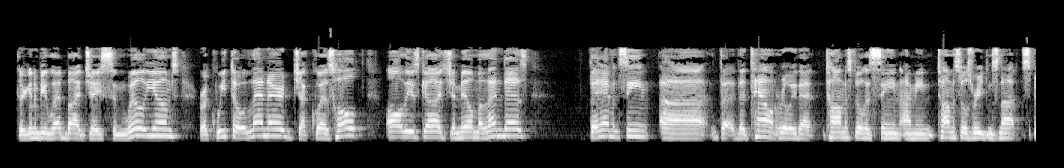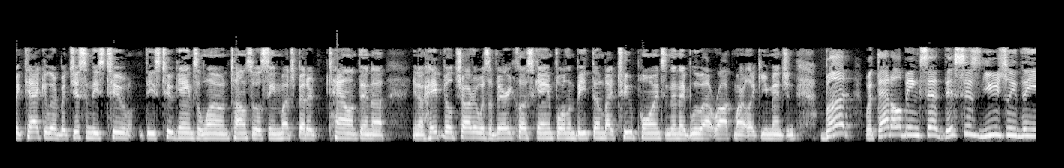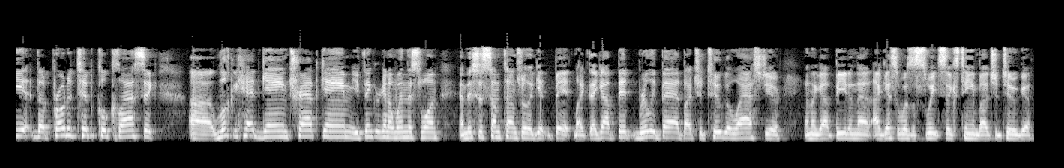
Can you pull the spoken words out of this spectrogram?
they're going to be led by Jason Williams, Raquito Leonard, Jaquez Holt, all these guys, Jamil Melendez they haven't seen uh, the the talent really that Thomasville has seen. I mean, Thomasville's region's not spectacular, but just in these two these two games alone, Thomasville has seen much better talent than uh, you know. Hapeville Charter was a very close game for them, beat them by two points, and then they blew out Rockmart, like you mentioned. But with that all being said, this is usually the the prototypical classic uh, look ahead game, trap game. You think we're going to win this one, and this is sometimes where they get bit. Like they got bit really bad by Chattooga last year, and they got beat in that. I guess it was a Sweet 16 by Chattooga.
